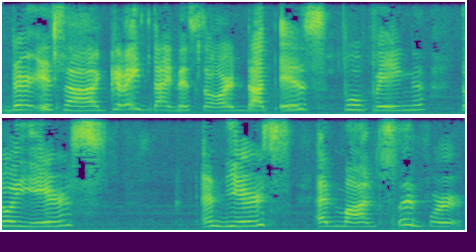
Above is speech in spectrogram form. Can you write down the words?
there is a great dinosaur that is pooping two years and years and months and for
